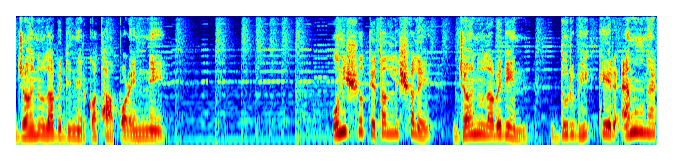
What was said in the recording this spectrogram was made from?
জয়নুল আবেদিনের কথা পড়েননি। উনিশশো তেতাল্লিশ সালে জয়নুল আবেদিন দুর্ভিক্ষের এমন এক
